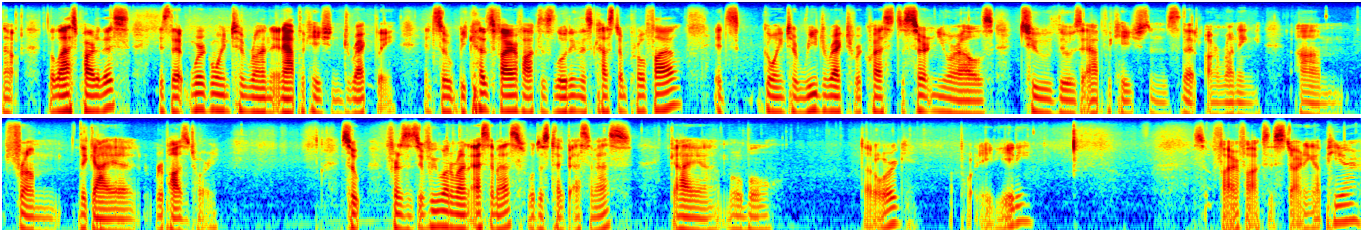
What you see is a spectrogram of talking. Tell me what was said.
Now, the last part of this is that we're going to run an application directly. And so because Firefox is loading this custom profile, it's going to redirect requests to certain URLs to those applications that are running um, from the Gaia repository. So, for instance, if we want to run SMS, we'll just type SMS, gaiamobile.org, port 8080. So Firefox is starting up here.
